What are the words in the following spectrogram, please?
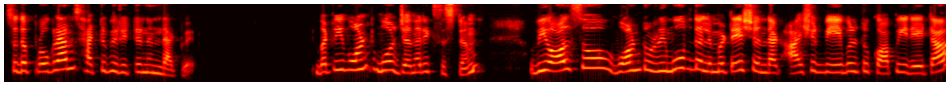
So, the programs had to be written in that way. But we want more generic system. We also want to remove the limitation that I should be able to copy data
